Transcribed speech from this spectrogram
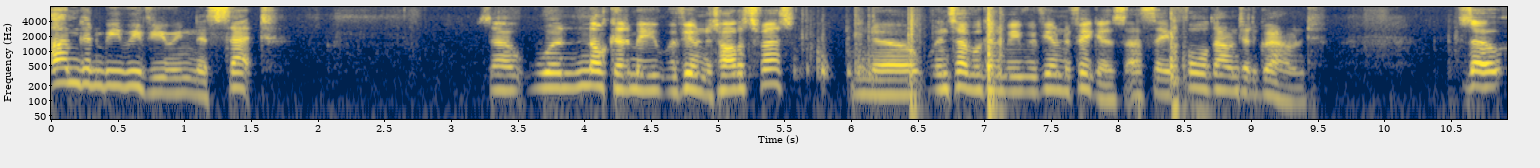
I'm going to be reviewing this set. So, we're not going to be reviewing the TARDIS first. No, instead we're going to be reviewing the figures as they fall down to the ground. So,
